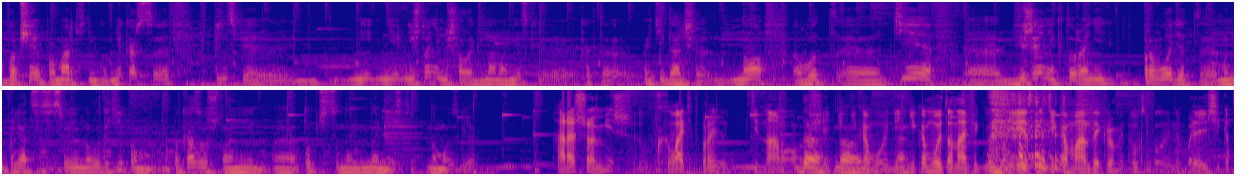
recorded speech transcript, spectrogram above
вообще по маркетингу. Мне кажется, в принципе, ни, ни, ничто не мешало Динамо Минск э, как-то пойти дальше. Но вот э, те э, движения, которые они проводят, э, манипуляции со своим логотипом, показывают, что они э, топчутся на, на месте, на мой взгляд. Хорошо, Миш, хватит про Динамо да, вообще. Да, никому, да. никому это нафиг не интересно, эти команды, кроме двух с половиной болельщиков.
